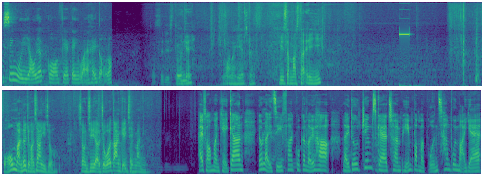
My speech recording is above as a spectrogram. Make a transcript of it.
先會有一個嘅地位喺度咯。OK，over here sir。Visa Master AE。訪問都仲有生意做，上次又做一單幾千蚊嘅。喺訪問期間，有嚟自法國嘅旅客嚟到 James 嘅唱片博物館參觀買嘢。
